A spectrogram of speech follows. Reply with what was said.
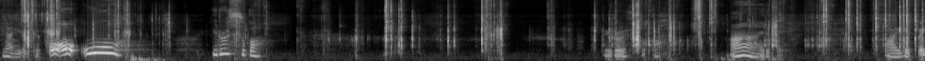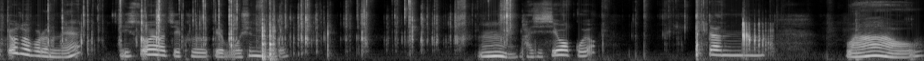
그냥 이렇게. 어어 오! 이럴 수가. 이럴 수가. 아 이렇게. 아 이게 뺏겨져 버렸네. 있어야지 그게 멋있는데. 음 다시 씌웠고요. 짠. 와우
